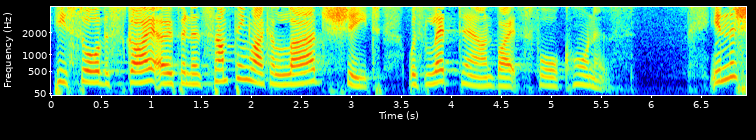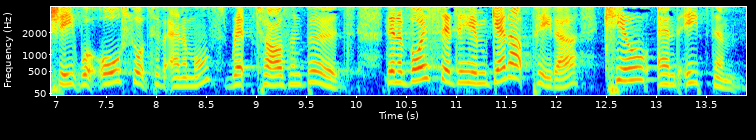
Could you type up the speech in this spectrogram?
He saw the sky open, and something like a large sheet was let down by its four corners. In the sheet were all sorts of animals, reptiles, and birds. Then a voice said to him, Get up, Peter, kill and eat them.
